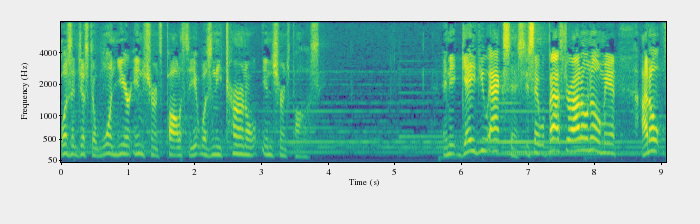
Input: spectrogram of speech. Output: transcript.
wasn't just a one year insurance policy, it was an eternal insurance policy. And it gave you access. You say, Well, Pastor, I don't know, man. I don't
